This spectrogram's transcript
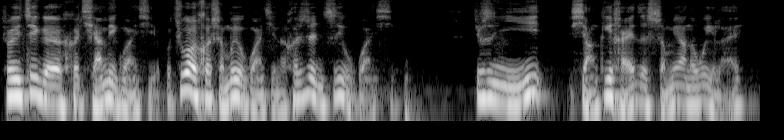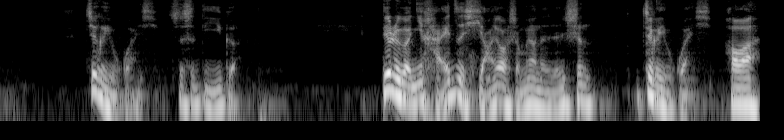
所以这个和钱没关系，主要和什么有关系呢？和认知有关系，就是你想给孩子什么样的未来，这个有关系，这是第一个。第二个，你孩子想要什么样的人生，这个有关系，好吧？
